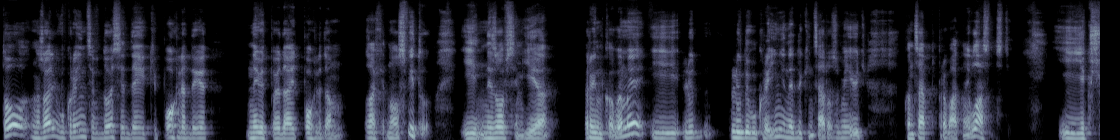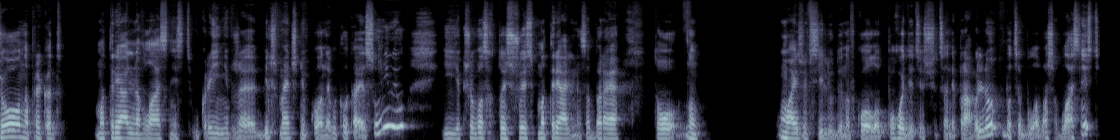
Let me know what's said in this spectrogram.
то, на жаль, в українців досі деякі погляди не відповідають поглядам західного світу і не зовсім є ринковими, і люд- люди в Україні не до кінця розуміють концепт приватної власності. І якщо, наприклад, матеріальна власність в Україні вже більш-менш ні в кого не викликає сумнівів, і якщо у вас хтось щось матеріальне забере, то ну, майже всі люди навколо погодяться, що це неправильно, бо це була ваша власність,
